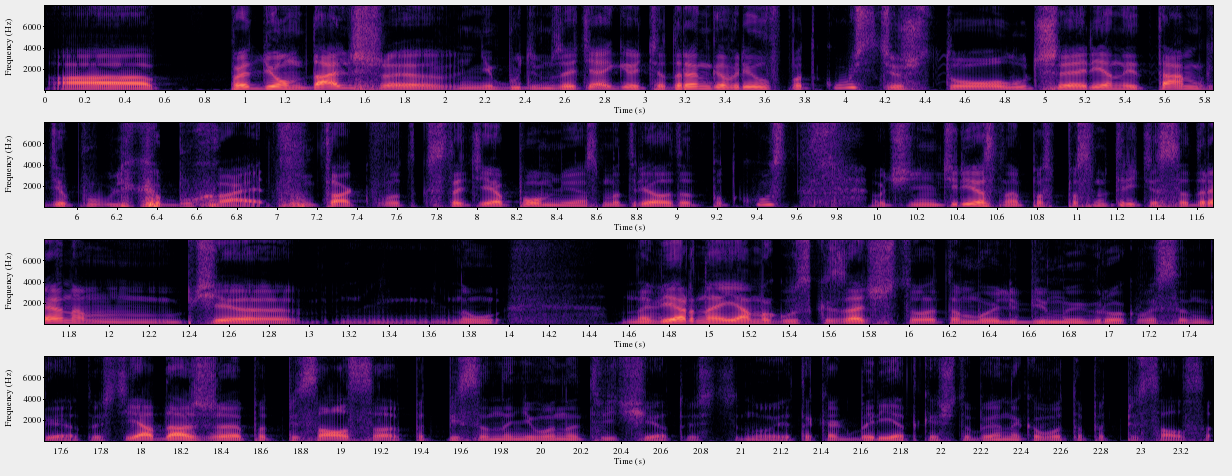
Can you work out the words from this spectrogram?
А Пойдем дальше, не будем затягивать. Адрен говорил в подкусте, что лучшие арены там, где публика бухает. Так вот, кстати, я помню, я смотрел этот подкуст. Очень интересно, пос посмотрите с Адреном. Вообще, ну, Наверное, я могу сказать, что это мой любимый игрок в СНГ. То есть я даже подписался, подписан на него на Твиче. То есть, ну, это как бы редкость, чтобы я на кого-то подписался.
